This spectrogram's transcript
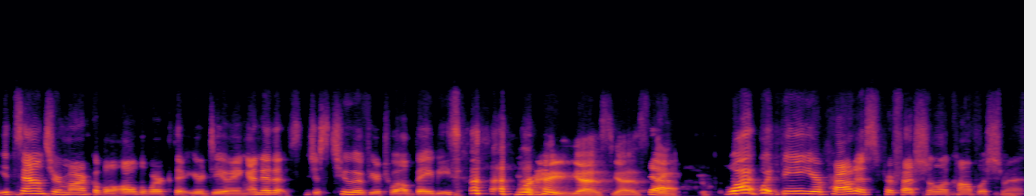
It sounds remarkable, all the work that you're doing. I know that's just two of your 12 babies. right. Yes. Yes. Yeah. what would be your proudest professional accomplishment?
